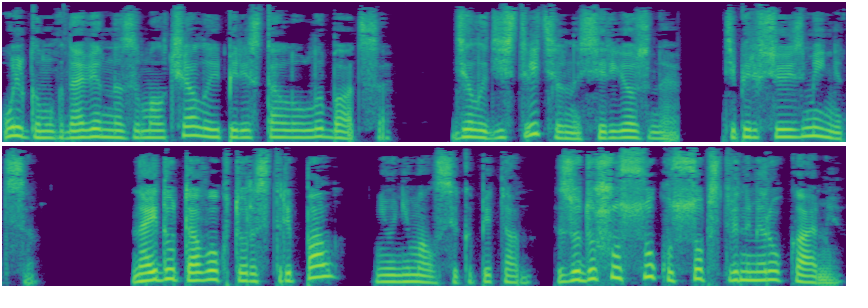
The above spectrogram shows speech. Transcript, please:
Ольга мгновенно замолчала и перестала улыбаться. Дело действительно серьезное. Теперь все изменится. Найду того, кто растрепал, — не унимался капитан, — задушу суку собственными руками.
